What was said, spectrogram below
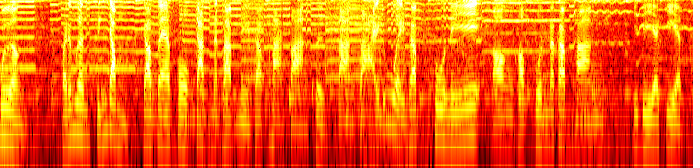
เมือง ฝ่ายน้ำเงินสิงห์ดำกาแฟโฟกัสนะครับนี่ครับผ่าต่างศึกต่างสายด้วยครับ คู่นี้ต้องขอบคุณนะครับทางพี่เดียเกียรติเพ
